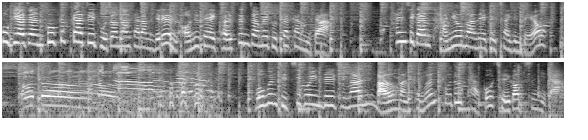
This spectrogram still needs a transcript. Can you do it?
포기하지 않고 끝까지 도전한 사람들은 어느새 결승점에 도착합니다. 1시간 반여 만에 도착인데요. 몸은 지치고 힘들지만 마음만큼은 뿌듯하고 즐겁습니다.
